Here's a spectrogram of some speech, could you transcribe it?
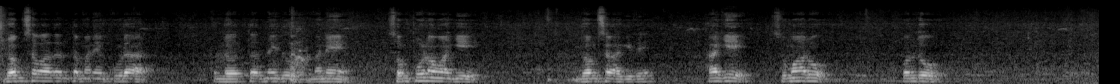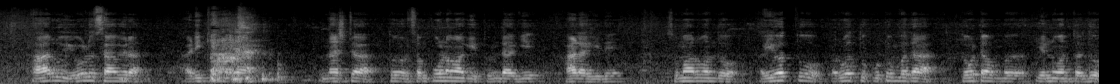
ಧ್ವಂಸವಾದಂಥ ಮನೆ ಕೂಡ ಒಂದು ಹತ್ತು ಹದಿನೈದು ಮನೆ ಸಂಪೂರ್ಣವಾಗಿ ಧ್ವಂಸ ಆಗಿದೆ. ಹಾಗೆ ಸುಮಾರು ಒಂದು ಆರು ಏಳು ಸಾವಿರ ಅಡಿಕೆ ಮರ ನಷ್ಟ ಸಂಪೂರ್ಣವಾಗಿ ತುಂಡಾಗಿ ಹಾಳಾಗಿದೆ. ಸುಮಾರು ಒಂದು ಐವತ್ತು, ಅರುವತ್ತು ಕುಟುಂಬದ ತೋಟ ಎನ್ನುವಂಥದ್ದು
